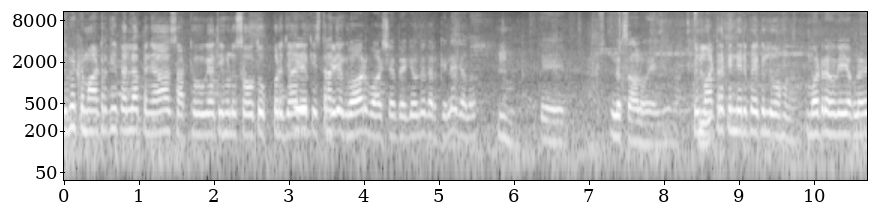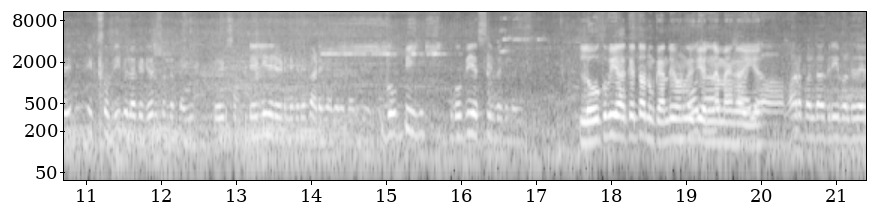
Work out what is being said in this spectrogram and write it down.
ਜਿਵੇਂ ਟਮਾਟਰ ਦੀ ਪਹਿਲਾਂ 50 60 ਹੋ ਗਿਆ ਸੀ ਹੁਣ 100 ਤੋਂ ਉੱਪਰ ਜਾ ਰਿਹਾ ਕਿਸ ਤਰ੍ਹਾਂ ਜਿਹੜੇ ਬਾਹਰ ਬਾਰਿਸ਼ਾਂ ਪੈ ਗਈਆਂ ਉਹਦੇ ਕਰਕੇ ਨਾ ਜ਼ਿਆਦਾ। ਹੂੰ। ਤੇ ਨੁਕਸਾਨ ਹੋਇਆ ਜੀ ਉਹਦਾ। ਟਮਾਟਰ ਕਿੰਨੇ ਰੁਪਏ ਕਿਲੋ ਹੁਣ? ਮਟਰ ਹੋ ਗਏ ਜੀ ਆਪਣਾ 120 ਤੋਂ ਲੈ ਕੇ 150 ਤੱਕ ਹੈ ਜੀ 150 ਡੇਲੀ ਦੇ ਰੇਟ ਨੇ ਕਿਤੇ ਘਟ ਗਿਆ ਕਿਤੇ ਵੱਧ ਗਿਆ ਗੋਭੀ ਜੀ? ਗੋਭੀ 80 ਰੁਪਏ ਕਿਲੋ ਜੀ। ਲੋਕ ਵੀ ਆ ਕੇ ਤੁਹਾਨੂੰ ਕਹਿੰਦੇ ਹੋਣਗੇ ਕਿ ਇੰਨਾ ਮਹਿੰਗਾਈ ਆ। ਹਾਂ, ਹਰ ਬੰਦਾ ਗਰੀਬ ਬੰਦੇ ਦੇ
